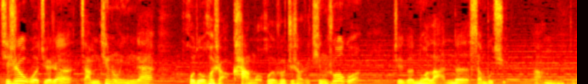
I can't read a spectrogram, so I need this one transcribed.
其实我觉着咱们听众应该或多或少看过，或者说至少是听说过这个诺兰的三部曲啊，嗯，对。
